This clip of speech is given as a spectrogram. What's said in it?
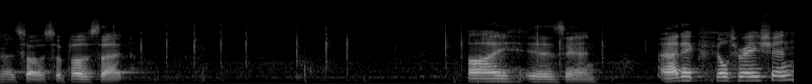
Uh, so suppose that I is an adic filtration.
